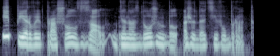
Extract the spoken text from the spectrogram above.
и первый прошел в зал, где нас должен был ожидать его брат.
